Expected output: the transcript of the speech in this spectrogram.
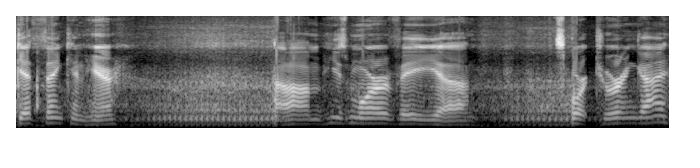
Get thinking here. Um, he's more of a uh, sport touring guy.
